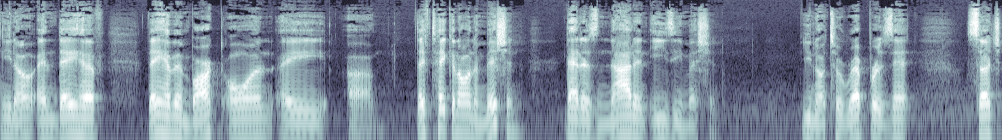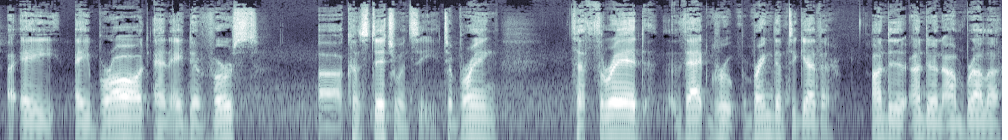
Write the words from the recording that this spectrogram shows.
You know, and they have they have embarked on a uh, they've taken on a mission that is not an easy mission. You know, to represent such a a broad and a diverse uh, constituency, to bring to thread that group, bring them together under under an umbrella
